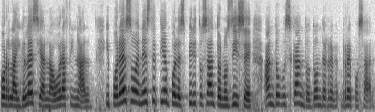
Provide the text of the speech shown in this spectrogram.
por la iglesia en la hora final. Y por eso en este tiempo el Espíritu Santo nos dice, ando buscando dónde reposar.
